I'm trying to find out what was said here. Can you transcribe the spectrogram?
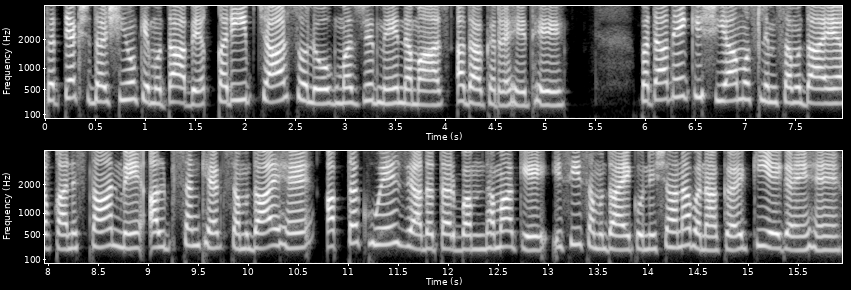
प्रत्यक्षदर्शियों के मुताबिक करीब 400 लोग मस्जिद में नमाज़ अदा कर रहे थे। बता दें कि शिया मुस्लिम समुदाय अफ़गानिस्तान में अल्पसंख्यक समुदाय है। अब तक हुए ज़्यादातर बम धमाके इसी समुदाय को निशाना बनाकर किए गए हैं।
